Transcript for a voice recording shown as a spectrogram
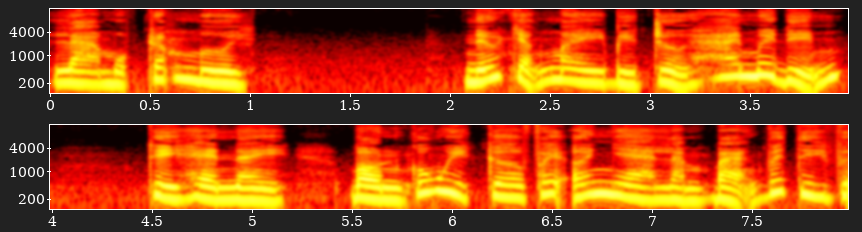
là 110. Nếu chẳng may bị trừ 20 điểm, thì hè này Bon có nguy cơ phải ở nhà làm bạn với TV.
